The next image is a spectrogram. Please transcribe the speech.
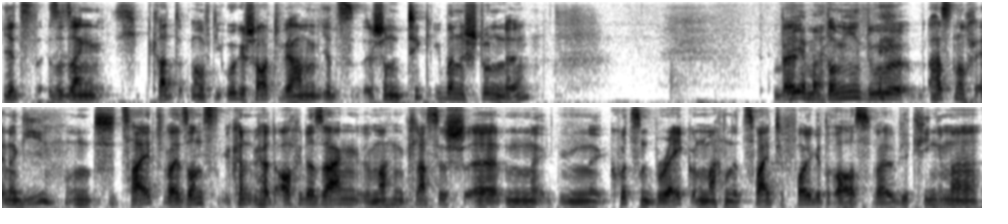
jetzt sozusagen, ich habe gerade mal auf die Uhr geschaut, wir haben jetzt schon einen Tick über eine Stunde. Weil, Wie immer. Domi, du hast noch Energie und Zeit, weil sonst könnten wir halt auch wieder sagen, wir machen klassisch äh, einen, einen kurzen Break und machen eine zweite Folge draus, weil wir kriegen immer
